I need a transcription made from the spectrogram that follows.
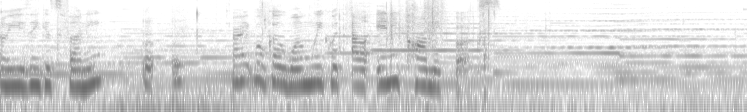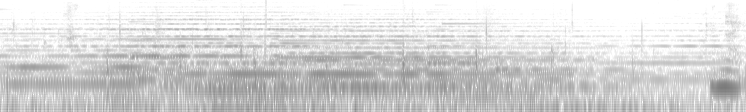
Oh, you think it's funny? All right, we'll go one week without any comic books. Good night.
